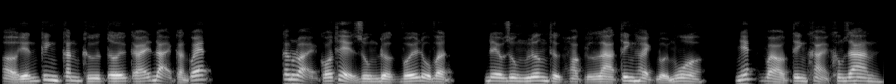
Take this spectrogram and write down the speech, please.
ở hiến kinh căn cứ tới cái đại càn quét. Các loại có thể dùng được với đồ vật, đều dùng lương thực hoặc là tinh hoạch đổi mua, nhét vào tinh khải không gian.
